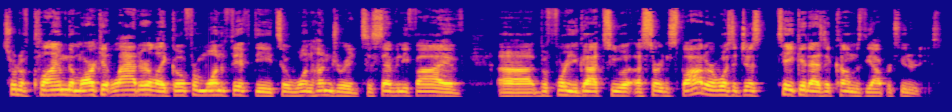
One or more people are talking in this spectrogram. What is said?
sort of climb the market ladder, like go from 150 to 100 to 75 uh, before you got to a, a certain spot, or was it just take it as it comes, the opportunities?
